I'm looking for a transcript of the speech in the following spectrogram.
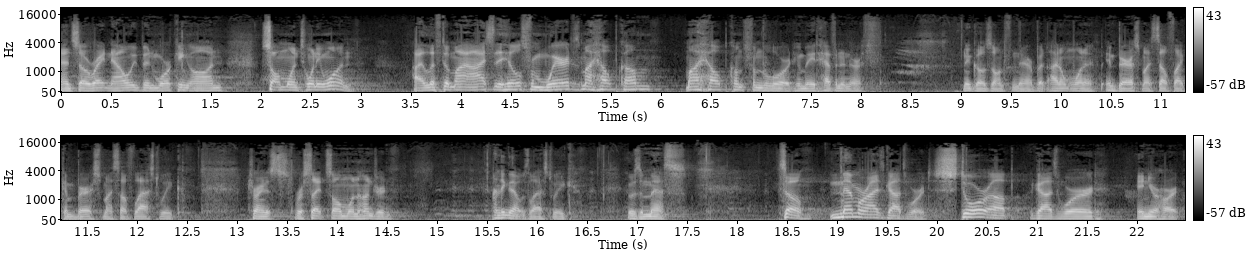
And so right now, we've been working on Psalm 121. I lift up my eyes to the hills. From where does my help come? My help comes from the Lord who made heaven and earth. And it goes on from there, but I don't want to embarrass myself like I embarrassed myself last week trying to recite Psalm 100. I think that was last week. It was a mess. So, memorize God's word. Store up God's word in your heart.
